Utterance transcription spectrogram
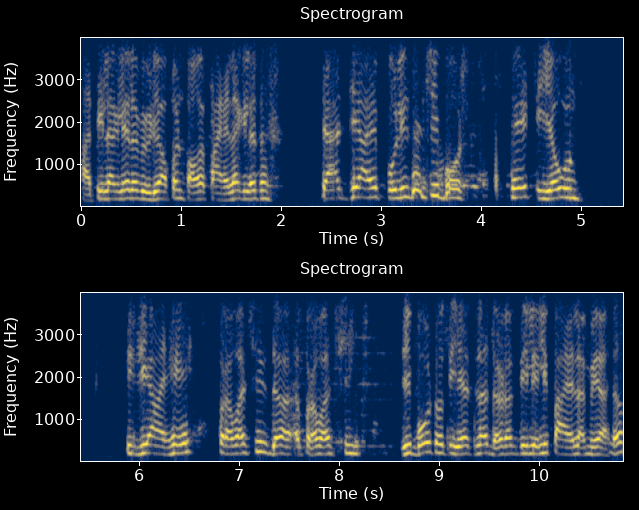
हाती लागलेला व्हिडिओ आपण पाहायला गेलं तर त्यात जे आहे पोलिसांची बोट थेट येऊन ती जी आहे प्रवासी प्रवासी जी बोट होती यातला धडक दिलेली पाहायला मिळालं.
